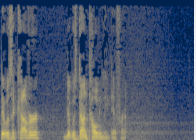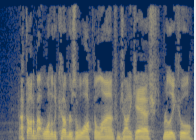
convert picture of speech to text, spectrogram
that was a cover that was done totally different. I thought about one of the covers of Walk the Line from Johnny Cash, really cool.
